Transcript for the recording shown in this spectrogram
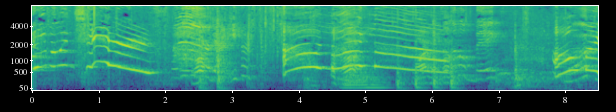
table and chairs. Oh, Lila. A little big. Oh my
